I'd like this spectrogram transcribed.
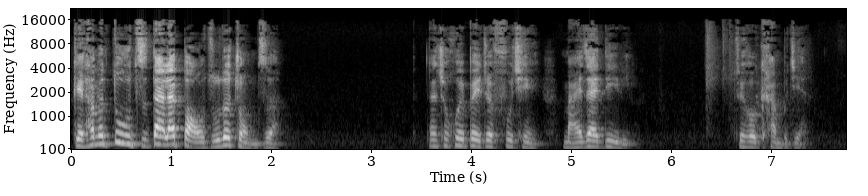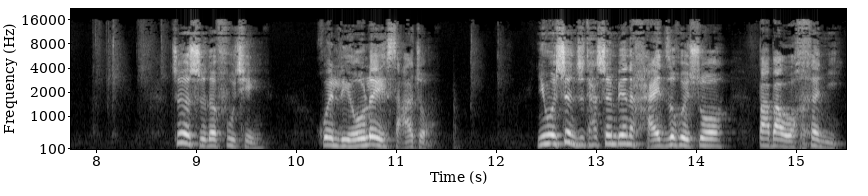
给他们肚子带来饱足的种子，但是会被这父亲埋在地里，最后看不见。这时的父亲会流泪撒种，因为甚至他身边的孩子会说：“爸爸，我恨你。”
